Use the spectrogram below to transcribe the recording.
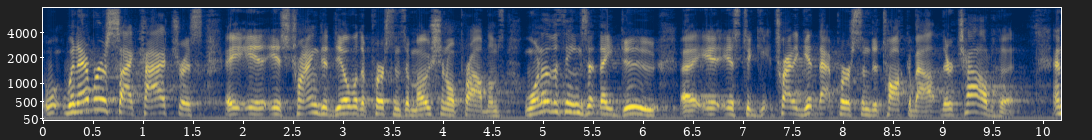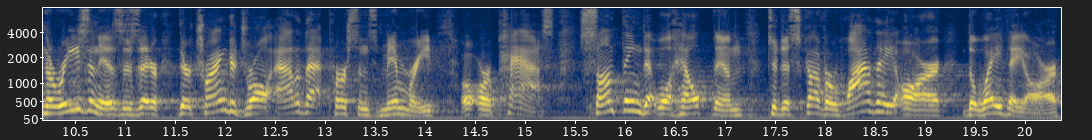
Whenever a psychiatrist is trying to deal with a person's emotional problems, one of the things that they do uh, is to try to get that person to talk about their childhood. And the reason is, is that they're, trying to draw out of that person's memory or, or past something that will help them to discover why they are the way they are,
